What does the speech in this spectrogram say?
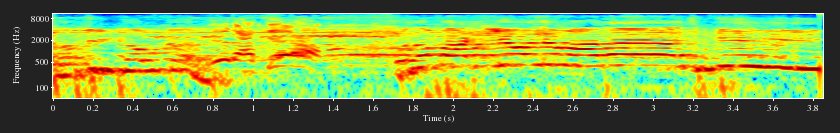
प्रतीक लवकर महाराज की!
